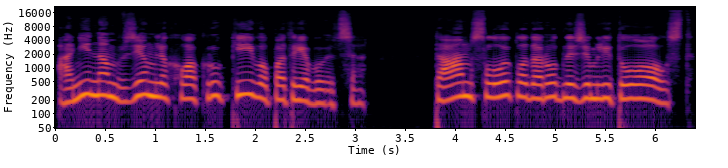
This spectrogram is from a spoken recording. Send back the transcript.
Они нам в землях вокруг Киева потребуются. Там слой плодородной земли толст.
